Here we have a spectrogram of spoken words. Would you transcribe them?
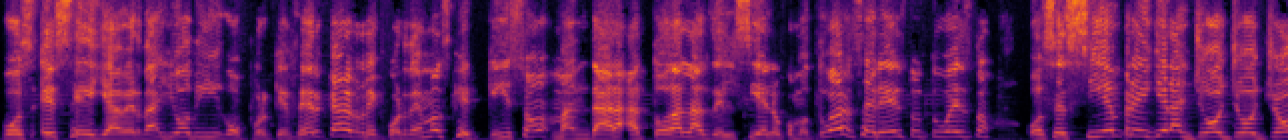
pues es ella, ¿verdad? Yo digo, porque Ferca, recordemos que quiso mandar a todas las del cielo, como tú vas a hacer esto, tú esto. O sea, siempre ella era yo, yo, yo,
